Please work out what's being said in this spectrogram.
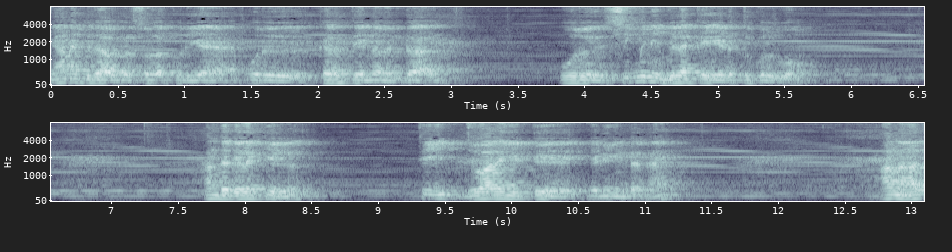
ஞானபிதா அவர்கள் சொல்லக்கூடிய ஒரு கருத்து என்னவென்றால் ஒரு சிமினி விளக்கை எடுத்துக்கொள்வோம். அந்த விளக்கில் தீ ஜுவாலையிட்டு எரிகின்றன. ஆனால்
